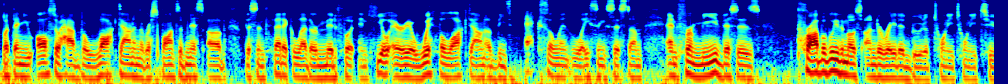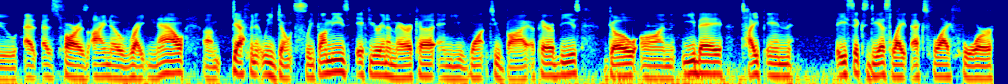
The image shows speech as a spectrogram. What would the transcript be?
but then you also have the lockdown and the responsiveness of the synthetic leather midfoot and heel area with the lockdown of these excellent lacing system. And for me, this is probably the most underrated boot of 2022 as, as far as I know right now. Um, definitely don't sleep on these. If you're in America and you want to buy a pair of these, go on eBay, type in ASICS DS Light X Fly 4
